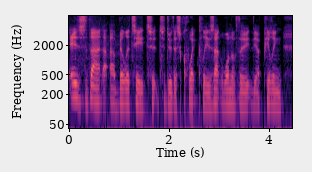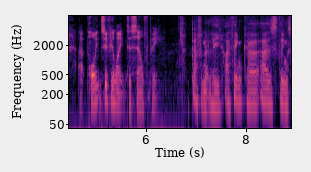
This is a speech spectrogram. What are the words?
is that ability to, to do this quickly, is that one of the, the appealing uh, points, if you like, to self pay? Definitely. I think uh, as things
